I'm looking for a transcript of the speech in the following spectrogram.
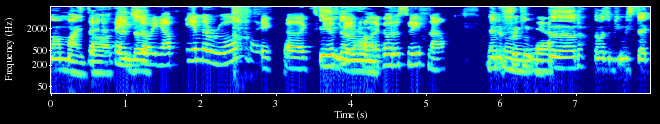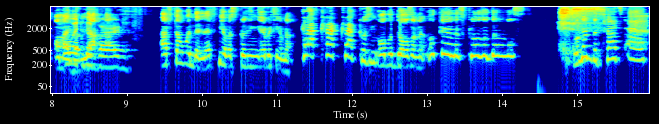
Oh my god. thing the, showing up in the room. Like, uh, excuse me, I want to go to sleep now. and the Mm-mm, freaking yeah. bird. That was a big mistake. Oh my Oh, god. and the Now, bird. after when they left me, I was closing everything. I'm like clack, clack, clack, closing all the doors. I'm like, okay, let's close the doors. Don't let the cats out.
